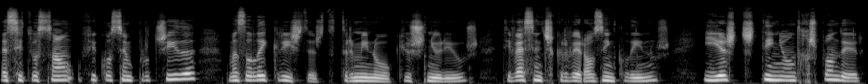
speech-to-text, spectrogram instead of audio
a situação ficou sempre protegida, mas a Lei Cristas determinou que os senhorios tivessem de escrever aos inquilinos e estes tinham de responder.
